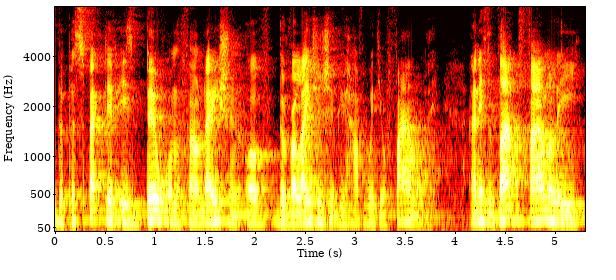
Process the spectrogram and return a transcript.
the perspective is built on the foundation of the relationship you have with your family. And if that family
